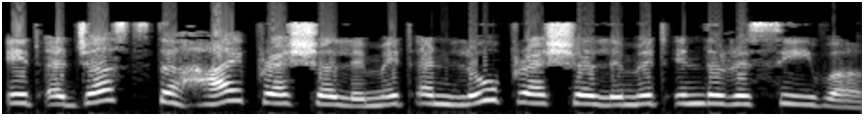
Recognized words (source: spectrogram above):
It adjusts the high pressure limit and low pressure limit in the receiver.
